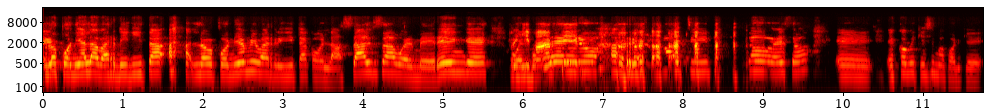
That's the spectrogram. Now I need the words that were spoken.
yo los ponía en la barriguita, lo ponía en mi barriguita con la salsa o el merengue o el bolero, todo eso. Eh, es comiquísimo porque,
